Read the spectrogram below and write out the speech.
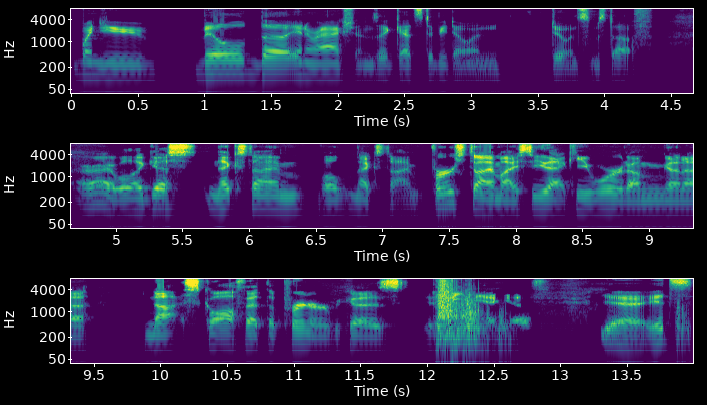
when you build the interactions, it gets to be doing doing some stuff. All right. Well, I guess next time, well, next time, first time I see that keyword, I'm gonna not scoff at the printer because it'll beat me, I guess. Yeah, it's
